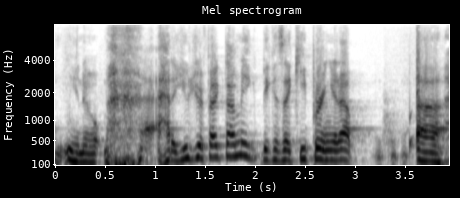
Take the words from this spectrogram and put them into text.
you know, had a huge effect on me because I keep bringing it up. Uh,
